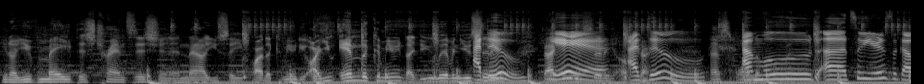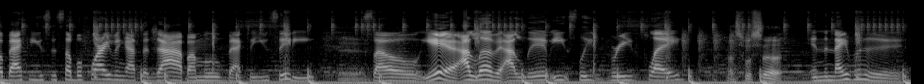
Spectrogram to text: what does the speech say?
you know you've made this transition, and now you say you're part of the community. Are you in the community? Like, do you live in U I City? I do. Back yeah, in U City? I do. That's I moved uh, two years ago back to U City. So before I even got the job, I moved back to U City. Yeah. So yeah, I love it. I live, eat, sleep, breathe, play That's what's up. in the neighborhood.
